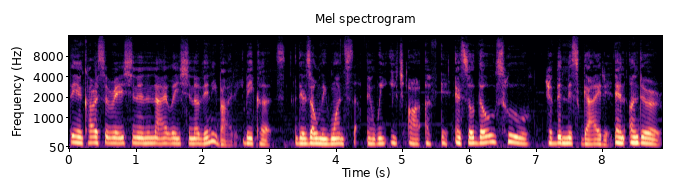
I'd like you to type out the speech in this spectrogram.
the incarceration, and annihilation of anybody, because there's only one self, and we each are of it. And so those who have been misguided. And under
